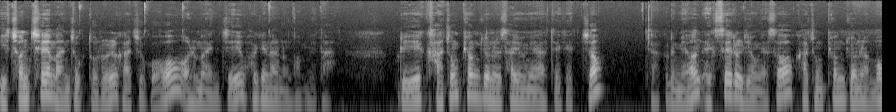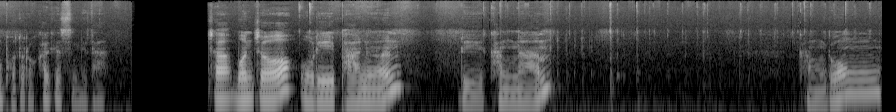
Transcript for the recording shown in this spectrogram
이 전체 만족도를 가지고 얼마인지 확인하는 겁니다. 우리 가중 평균을 사용해야 되겠죠? 자, 그러면 엑셀을 이용해서 가중 평균을 한번 보도록 하겠습니다. 자, 먼저 우리 반은 우리 강남, 강동,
